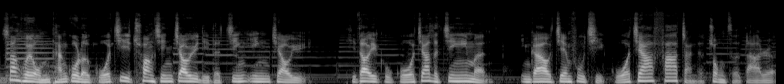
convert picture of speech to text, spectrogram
上回我们谈过了国际创新教育里的精英教育，提到一个国家的精英们应该要肩负起国家发展的重责大任。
